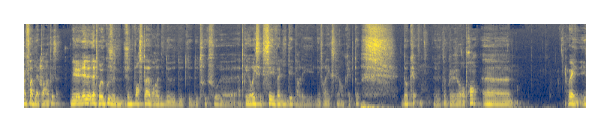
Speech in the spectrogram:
Enfin, de la parenthèse. Mais là, pour le coup, je, ne pense pas avoir dit de, trucs faux. Euh, a priori, c'est validé par les, vrais experts en crypto. Donc, euh, je reprends. Euh, et,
